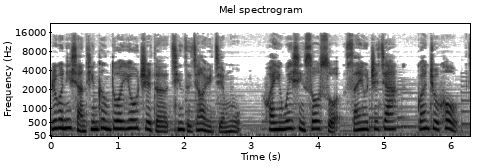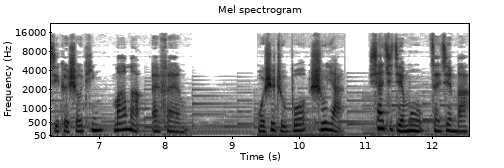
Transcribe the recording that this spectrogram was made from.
如果你想听更多优质的亲子教育节目，欢迎微信搜索“三优之家”，关注后即可收听妈妈 FM。我是主播舒雅，下期节目再见吧。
